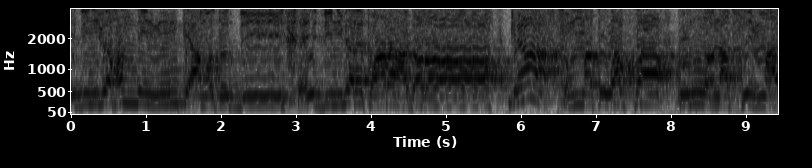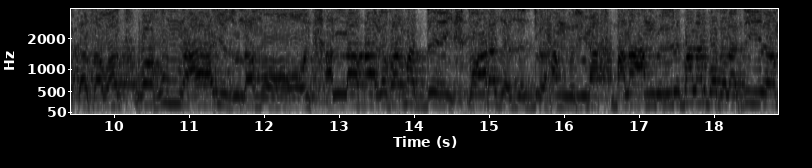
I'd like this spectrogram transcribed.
এই দিনিবে হন দিন কেমতের দিন, এই দিনিবারে ডর কে সুম্মা তুওয়াফা কুল্লু নাফসিন মা কাসাবাত ওয়া হুম লা ইউজলামুন আল্লাহ পাক দেই যে যে হাম বালা হাম বালার বদলা দিয়াম,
